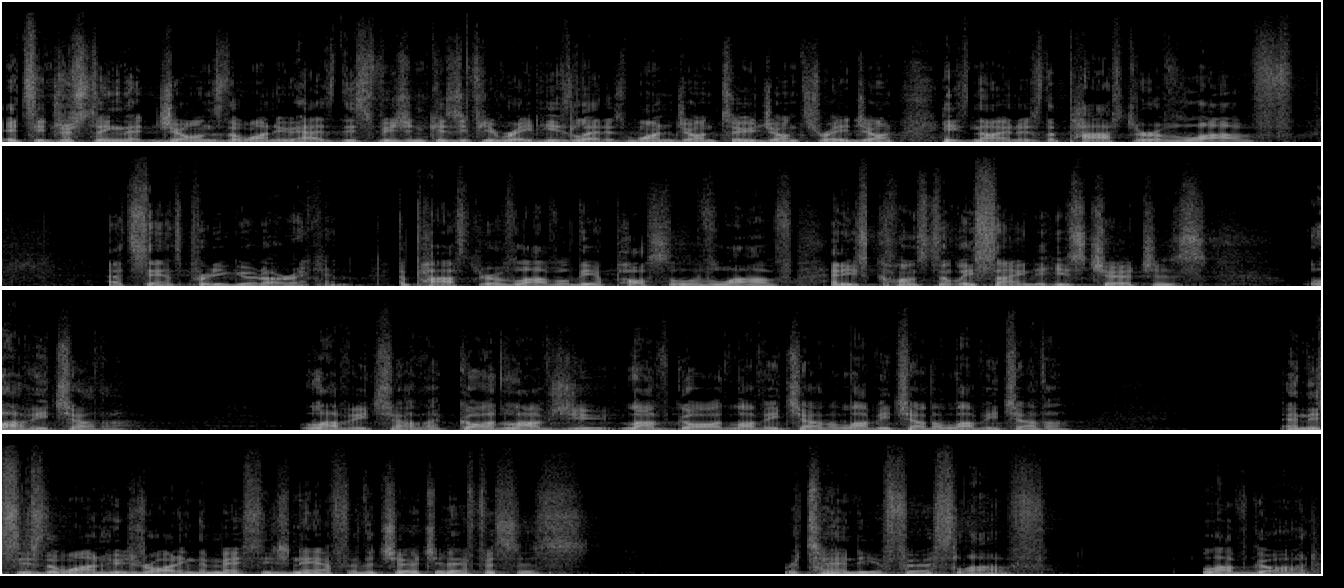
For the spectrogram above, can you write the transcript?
It's interesting that John's the one who has this vision because if you read his letters 1 John, 2 John, 3 John, he's known as the pastor of love. That sounds pretty good, I reckon. The pastor of love or the apostle of love. And he's constantly saying to his churches, love each other. Love each other. God loves you. Love God, love each other. Love each other, love each other. And this is the one who's writing the message now for the church at Ephesus. Return to your first love. Love God,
